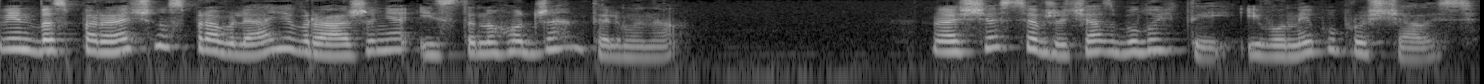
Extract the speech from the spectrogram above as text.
Він, безперечно, справляє враження істинного джентльмена. На щастя, вже час було йти, і вони попрощались.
